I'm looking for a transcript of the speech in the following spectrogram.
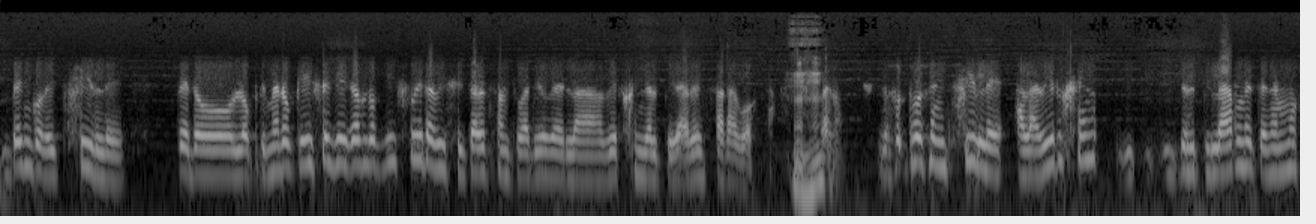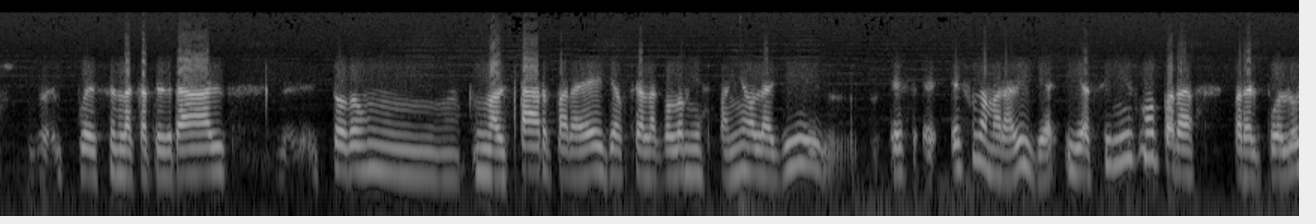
vengo de Chile, pero lo primero que hice llegando aquí fue ir a visitar el santuario de la Virgen del Pilar en Zaragoza. Bueno, nosotros en Chile a la Virgen del Pilar le tenemos, eh, pues en la catedral, eh, todo un, un altar para ella, o sea, la colonia española allí es, es una maravilla. Y asimismo para, para el pueblo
